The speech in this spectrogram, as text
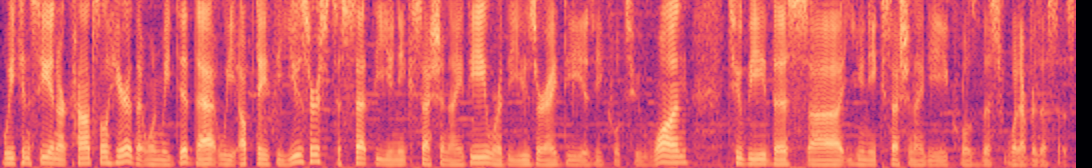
We can see in our console here that when we did that, we update the users to set the unique session ID where the user ID is equal to one to be this uh, unique session ID equals this, whatever this is.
